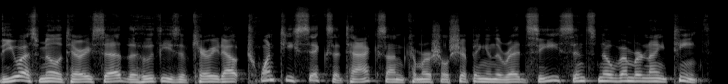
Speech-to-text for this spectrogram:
The U.S. military said the Houthis have carried out 26 attacks on commercial shipping in the Red Sea since November 19th.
